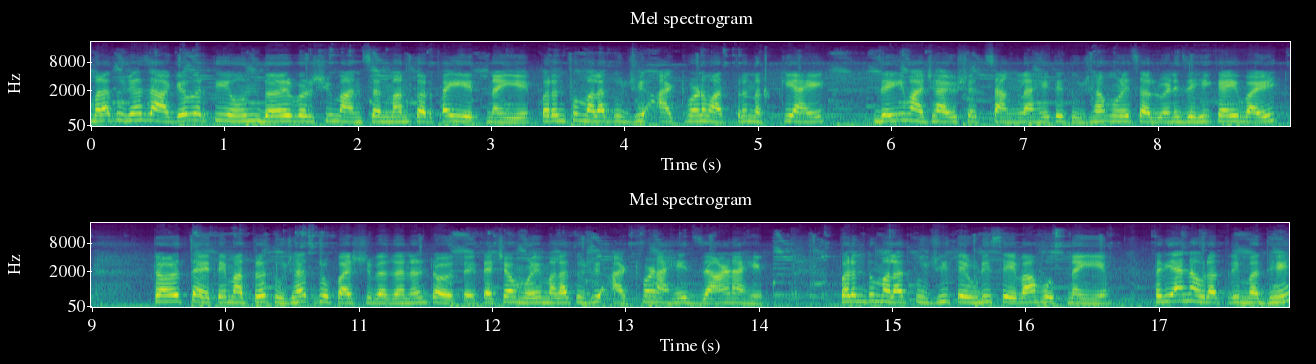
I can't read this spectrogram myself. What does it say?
मला तुझ्या जागेवरती येऊन दरवर्षी मान सन्मान करता येत नाही आहे परंतु मला तुझी आठवण मात्र नक्की आहे. जेही माझ्या आयुष्यात चांगलं आहे ते तुझ्यामुळे चालू आहे आणि जेही काही वाईट टळतंय ते मात्र तुझ्याच कृपाशीर्वादानं आहे त्याच्यामुळे मला तुझी आठवण आहे जाण आहे. परंतु मला तुझी तेवढी सेवा होत नाही आहे तर या नवरात्रीमध्ये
